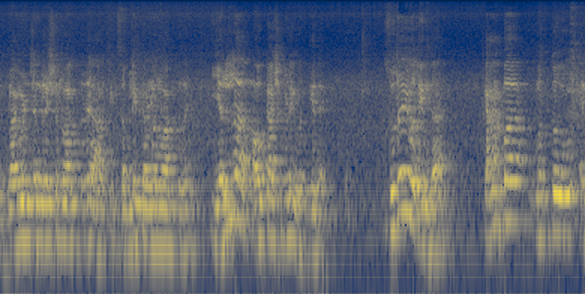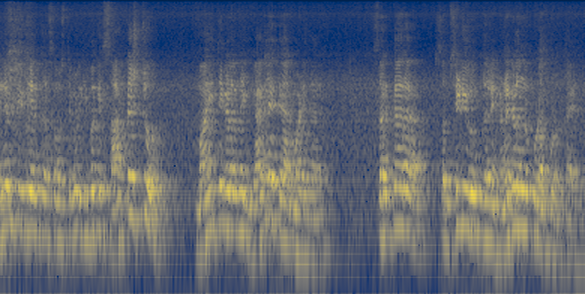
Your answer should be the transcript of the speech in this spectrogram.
ಎಂಪ್ಲಾಯ್ಮೆಂಟ್ ಜನರೇಷನ್ ಆಗ್ತದೆ, ಆರ್ಥಿಕ ಸಬಲೀಕರಣನೂ ಆಗ್ತದೆ. ಎಲ್ಲ ಅವಕಾಶಗಳು ಇವತ್ತಿದೆ. ಸುದೈವದಿಂದ ಕ್ಯಾಂಪಾ ಮತ್ತು ಎನ್ ಎಫ್ ಸಿ ಬಿ ಅಂತ ಸಂಸ್ಥೆಗಳು ಈ ಬಗ್ಗೆ ಸಾಕಷ್ಟು ಮಾಹಿತಿಗಳನ್ನು ಈಗಾಗಲೇ ತಯಾರು ಮಾಡಿದ್ದಾರೆ. ಸರ್ಕಾರ ಸಬ್ಸಿಡಿ ರೂಪದಲ್ಲಿ ಹಣಗಳನ್ನು ಕೂಡ ಕೊಡ್ತಾ ಇದೆ.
